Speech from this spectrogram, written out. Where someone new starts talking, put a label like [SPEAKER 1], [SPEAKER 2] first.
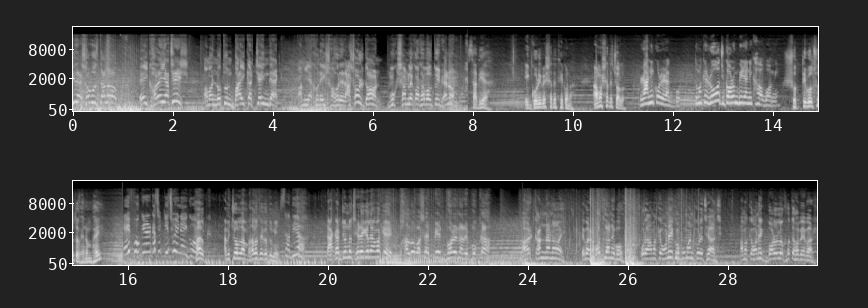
[SPEAKER 1] কিরে সবুজ দানব? এই ঘরেই আছিস? আমার নতুন বাইক আর চেইন দেখ। আমি এখন এই শহরের আসল ডন।
[SPEAKER 2] মুখ সামলে কথা বল তুই ভেনম।
[SPEAKER 3] সাদিয়া এই গরিবের সাথে থেকো না। আমার সাথে চলো।
[SPEAKER 4] রানী করে রাখব। তোমাকে রোজ গরম বিরিয়ানি খাওয়াবো আমি।
[SPEAKER 3] সত্যি বলছো তো ভেনম ভাই?
[SPEAKER 4] এই ফকিরের কাছে কিছুই নেই গো।
[SPEAKER 5] হাল্ক আমি চললাম ভালো থেকো তুমি।
[SPEAKER 4] সাদিয়া।
[SPEAKER 5] টাকার জন্য ছেড়ে গেলে আমাকে?
[SPEAKER 2] ভালোবাসায় পেট ভরে না রে বোকা। আর কান্না নয় এবার বদলা নেব। ওরা আমাকে অনেক অপমান করেছে আজ। আমাকে অনেক বড় লোক হতে হবে এবার।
